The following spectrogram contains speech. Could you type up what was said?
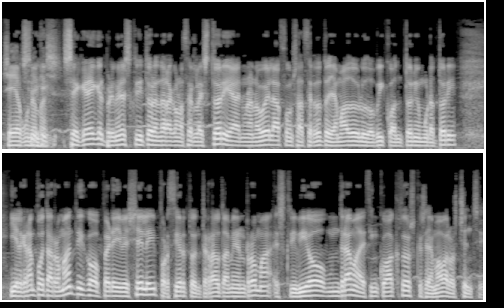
si hay alguna Sí, más. Se cree que el primer escritor en dar a conocer la historia en una novela fue un sacerdote llamado Ludovico Antonio Muratori y el gran poeta romántico Pere Shelley, por cierto, enterrado también en Roma, escribió un drama de cinco actos que se llamaba Los Cenci.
